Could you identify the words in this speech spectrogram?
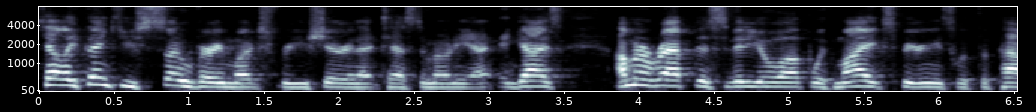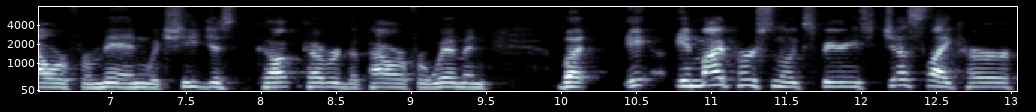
Kelly, thank you so very much for you sharing that testimony. Uh, And guys, I'm going to wrap this video up with my experience with the power for men, which she just co covered the power for women. But it, in my personal experience, just like her,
